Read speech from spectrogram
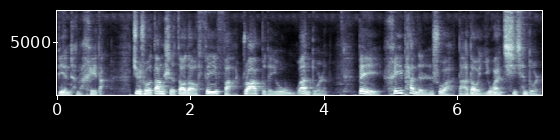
变成了黑打，据说当时遭到非法抓捕的有五万多人，被黑判的人数啊达到一万七千多人。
